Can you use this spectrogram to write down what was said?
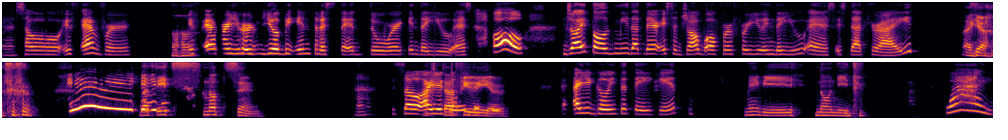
Yeah. So if ever Uh-huh. if ever you're you'll be interested to work in the US. Oh, Joy told me that there is a job offer for you in the US. Is that right? Uh, yeah. But it's not soon. So are you After a going few to, years, are you going to take it? maybe no need. Why?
